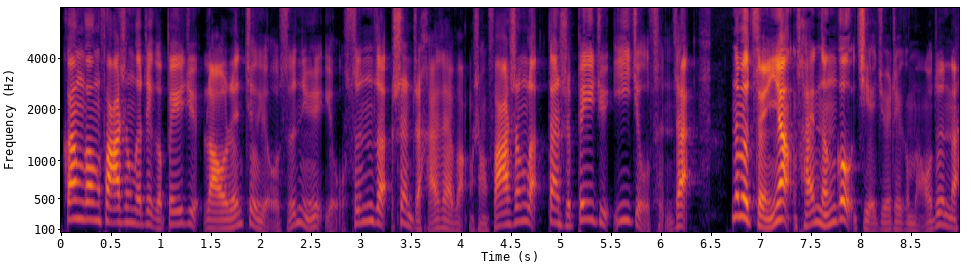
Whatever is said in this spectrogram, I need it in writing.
刚刚发生的这个悲剧，老人就有子女、有孙子，甚至还在网上发生了，但是悲剧依旧存在。那么怎样才能够解决这个矛盾呢？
